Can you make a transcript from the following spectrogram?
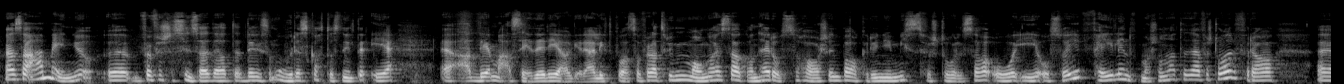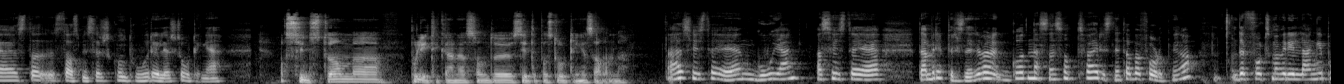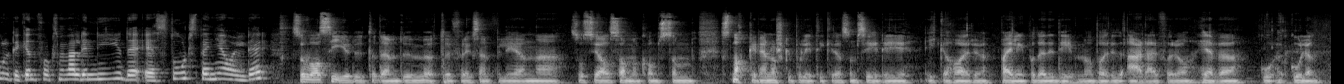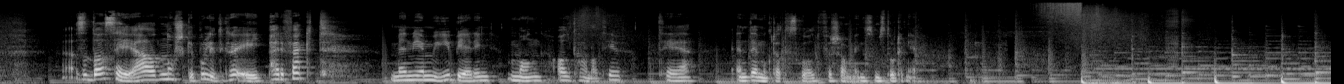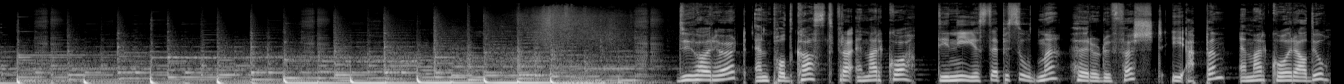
Altså, jeg mener jo, eh, For det første syns jeg det at det liksom ordet skattesnylter er det må jeg si, det reagerer jeg litt på. Altså, for jeg tror mange av sakene her også har sin bakgrunn i misforståelser og i, også i feil informasjon, etter det jeg forstår, fra eh, statsministerens kontor eller Stortinget. Hva syns du om eh, politikerne som du sitter på Stortinget sammen med? Jeg syns det er en god gjeng. Jeg synes det er, De representerer nesten et sånn tverrsnitt av befolkninga. Det er folk som har vært lenge i politikken, folk som er veldig nye. Det er stort spenn i alder. Så hva sier du til dem du møter f.eks. i en uh, sosial sammenkomst som snakker til norske politikere, som sier de ikke har peiling på det de driver med, og bare er der for å heve god, god lønn? Altså, da sier jeg at norske politikere er ikke perfekte. Men vi er mye bedre enn mange alternativ til en demokratisk valgt forsamling som Stortinget. Du har hørt en podkast fra NRK. De nyeste episodene hører du først i appen NRK Radio.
